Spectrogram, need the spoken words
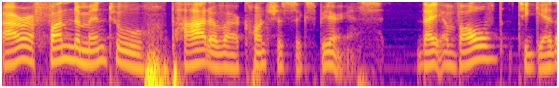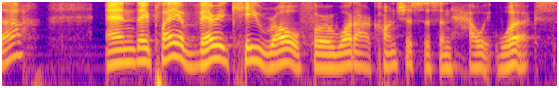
are a fundamental part of our conscious experience. They evolved together and they play a very key role for what our consciousness and how it works.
